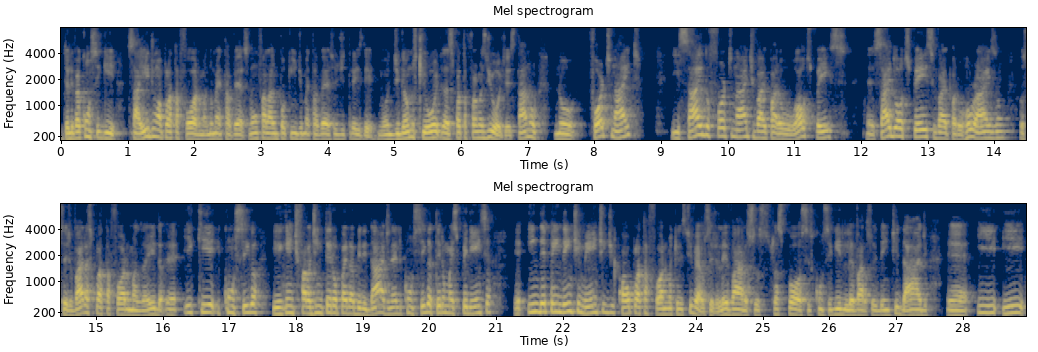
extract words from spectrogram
Então ele vai conseguir sair de uma plataforma no metaverso, vamos falar um pouquinho de metaverso de 3D. Digamos que hoje, as plataformas de hoje, está no, no Fortnite e sai do Fortnite, vai para o Outspace, é, sai do Outspace, vai para o Horizon, ou seja, várias plataformas aí, é, e que consiga, e que a gente fala de interoperabilidade, né, ele consiga ter uma experiência é, independentemente de qual plataforma que ele estiver, ou seja, levar as suas, suas posses, conseguir levar a sua identidade, e, e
